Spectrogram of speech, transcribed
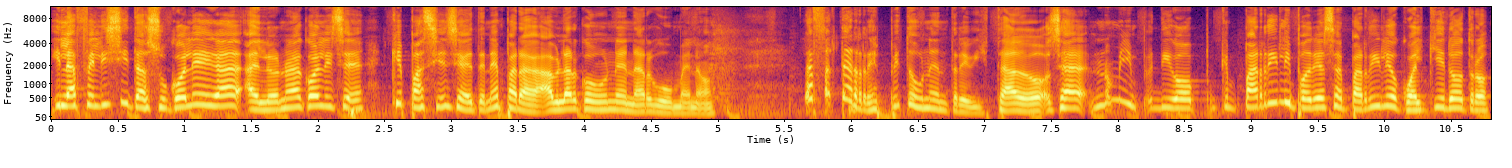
Y la felicita a su colega, a Leonora Cole, y dice, qué paciencia que tenés para hablar con un energúmeno. La falta de respeto a un entrevistado, o sea, no me digo que Parrilli podría ser Parrilli o cualquier otro.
